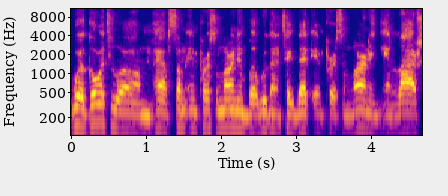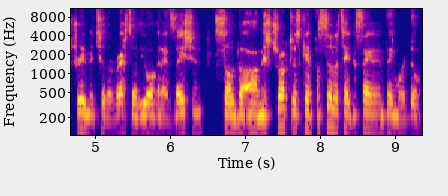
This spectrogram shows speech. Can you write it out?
We're going to um, have some in person learning, but we're going to take that in person learning and live stream it to the rest of the organization so the um, instructors can facilitate the same same thing we're doing.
